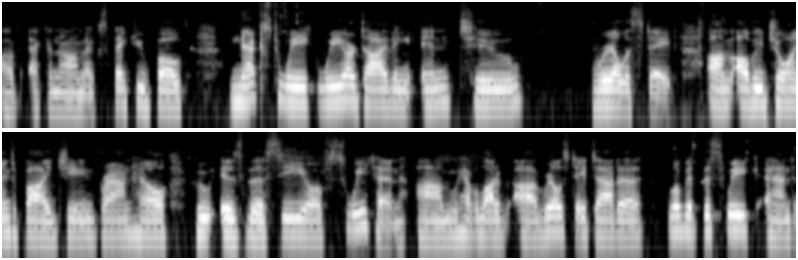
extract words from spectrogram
of economics. Thank you both. Next week, we are diving into real estate. Um, I'll be joined by Jean Brownhill, who is the CEO of Sweeten. Um, we have a lot of uh, real estate data a little bit this week and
